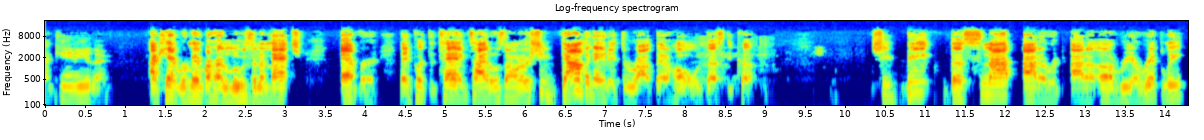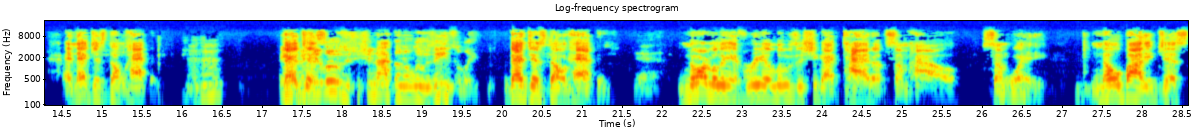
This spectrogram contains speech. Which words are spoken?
I can't either. I can't remember her losing a match ever. They put the tag titles on her. She dominated throughout that whole Dusty Cup. She beat the snot out of out of uh, Rhea Ripley, and that just don't happen. Mm-hmm. That Even if she just- loses, she's not going to lose easily. That just don't happen. Yeah. Normally, if Rhea loses, she got tied up somehow, some Mhm. way. Nobody just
